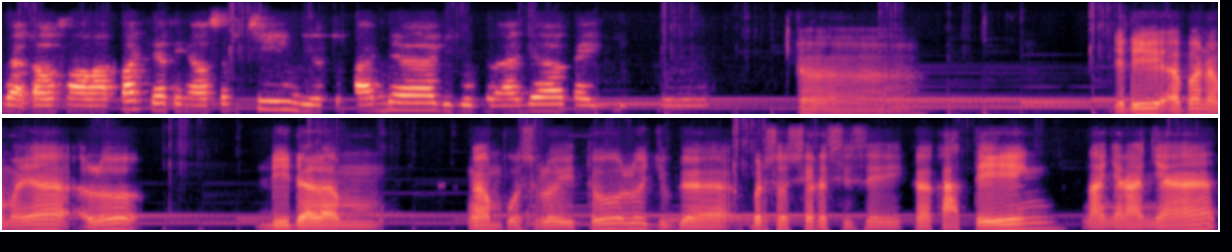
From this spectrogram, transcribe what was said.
nggak um, tahu soal apa kita tinggal searching di YouTube ada di Google ada kayak gitu. Uh, jadi apa namanya lu di dalam ngampus lu itu lu juga bersosialisasi ke cutting nanya-nanya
